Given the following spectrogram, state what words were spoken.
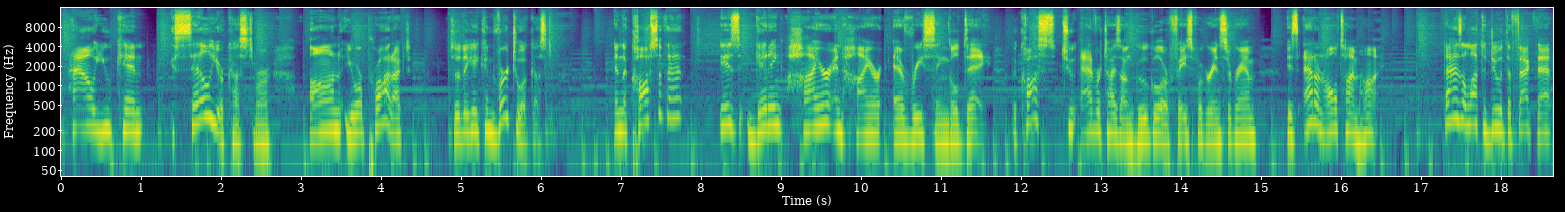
how you can sell your customer on your product so they can convert to a customer. And the cost of that is getting higher and higher every single day. The cost to advertise on Google or Facebook or Instagram is at an all time high. That has a lot to do with the fact that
